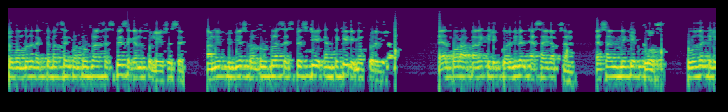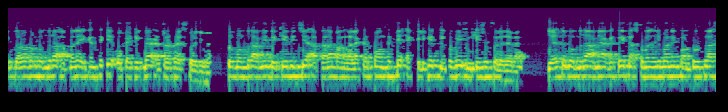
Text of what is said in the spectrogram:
তো বন্ধুরা দেখতে পাচ্ছেন কন্ট্রোল প্লাস স্পেস এখানে চলে এসেছে। আমি প্রিভিয়াস কন্ট্রোল প্লাস স্পেসটি এখান থেকে রিমুভ করে দিলাম। এরপর আপনারা ক্লিক করে দিবেন অ্যাসাইন অপশনে অ্যাসাইন থেকে ক্লোজ ক্লোজে ক্লিক করার পর বন্ধুরা আপনারা এখান থেকে ওকে কিংবা এন্টার প্রেস করে দিবেন। তো বন্ধুরা আমি দেখিয়ে দিচ্ছি আপনারা বাংলা লেখার ফোন থেকে এক ক্লিকে কীভাবে ইংলিশে চলে যাবেন যেহেতু বন্ধুরা আমি আগে থেকে কাস্টমাইজ রিবনে কন্ট্রোল প্লাস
